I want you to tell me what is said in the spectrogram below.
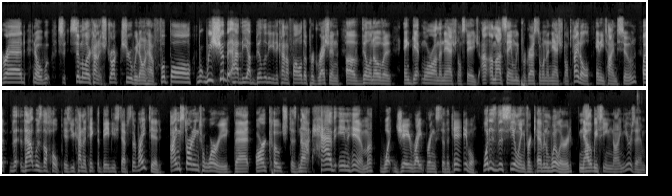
undergrad, you know, similar kind of structure. We don't have football. We should have the ability to kind of follow the progression of Villanova and get more on the national stage. I- I'm not saying we progress to win a national title anytime soon, but th- that was the hope is you kind of take the baby steps that Wright did. I'm starting to worry that our coach does not have in him what Jay Wright brings to the table. What is the ceiling for Kevin Willard now that we've seen nine years of him?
